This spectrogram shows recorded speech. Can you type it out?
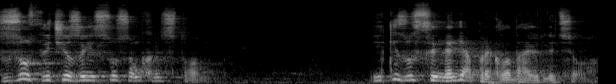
зустрічі з Ісусом Христом. Які зусилля я прикладаю для цього?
